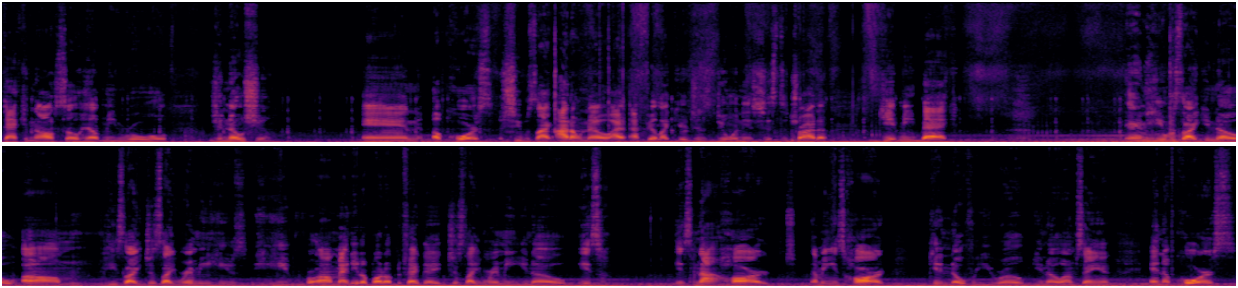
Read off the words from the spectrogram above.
that can also help me rule Genosha. And of course, she was like, I don't know. I, I feel like you're just doing this just to try to get me back. And he was like, you know, um, he's like, just like Remy, he was, he, uh, Magneto brought up the fact that just like Remy, you know, it's it's not hard. I mean, it's hard getting over you, Rogue. You know what I'm saying? And of course,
